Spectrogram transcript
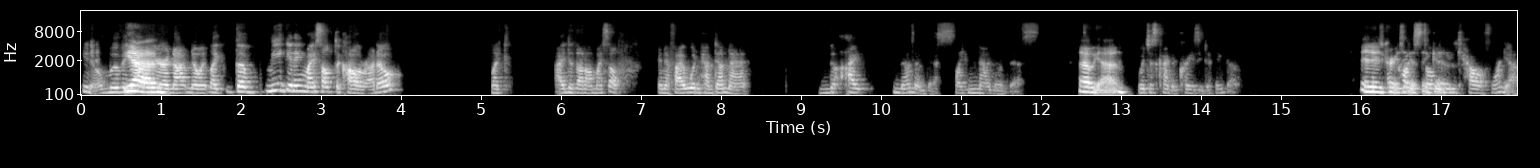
you know, moving Yeah. out here and not knowing like the me getting myself to Colorado, like I did that all myself. And if I wouldn't have done that, no, I none of this, like none of this, Oh yeah. which is kind of crazy to think of. It is crazy to still think be in of. California.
